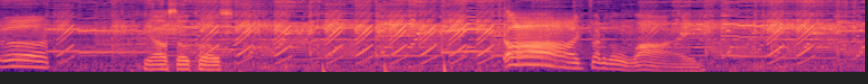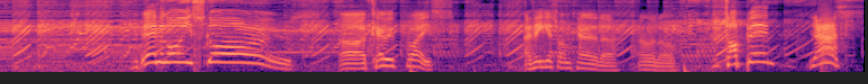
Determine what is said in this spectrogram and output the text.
Uh, yeah, so close. Oh, he's trying to go wide. And the goalie scores! Uh, Carey Price. I think he's from Canada. I don't know. Top in! Yes!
